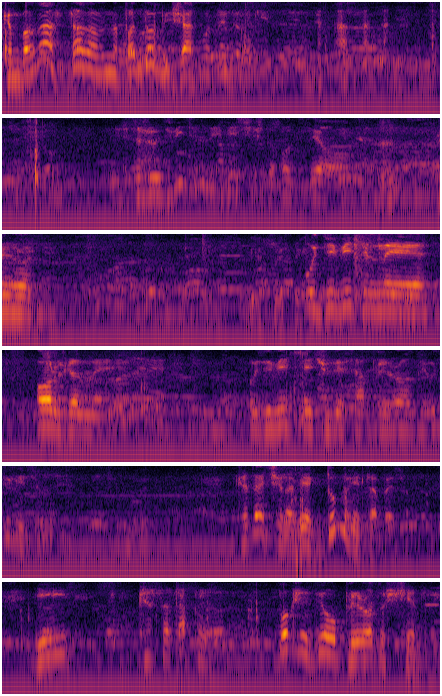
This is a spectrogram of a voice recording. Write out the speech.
камбала стала наподобие шахматной доски. Это же удивительные вещи, что Бог сделал в природе. Удивительные органы, удивительные чудеса природы, удивительные. Когда человек думает об этом, и красота природы, Бог же сделал природу щедрой.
